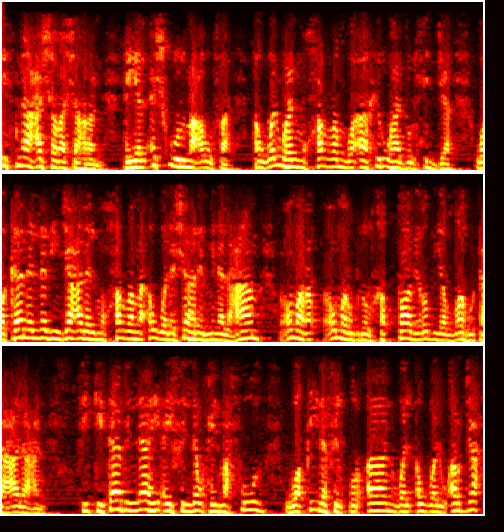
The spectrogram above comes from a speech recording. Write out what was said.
اثنا عشر شهرا. هي الأشهر المعروفة أولها المحرم وآخرها ذو الحجة. وكان الذي جعل المحرم أول شهر من العام عمر, عمر بن الخطاب رضي الله تعالى عنه. في كتاب الله أي في اللوح المحفوظ وقيل في القرآن والأول أرجح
